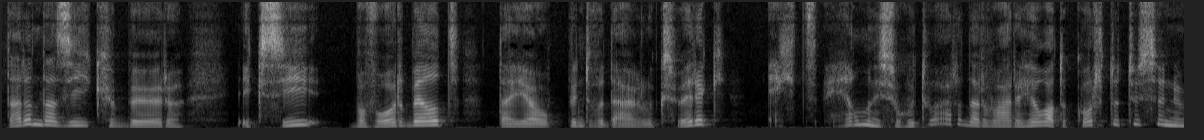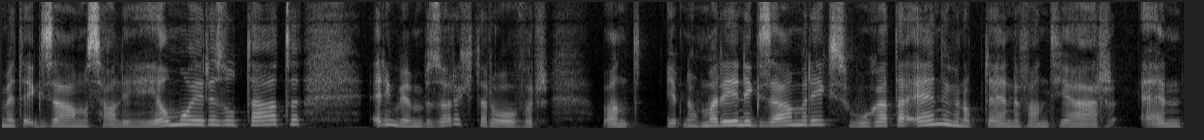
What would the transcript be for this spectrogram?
dat en dat zie ik gebeuren. Ik zie bijvoorbeeld dat jouw punten voor dagelijks werk echt helemaal niet zo goed waren. Daar waren heel wat tekorten tussen. Nu met de examens haal je heel mooie resultaten. En ik ben bezorgd daarover. Want je hebt nog maar één examenreeks. Hoe gaat dat eindigen op het einde van het jaar? En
